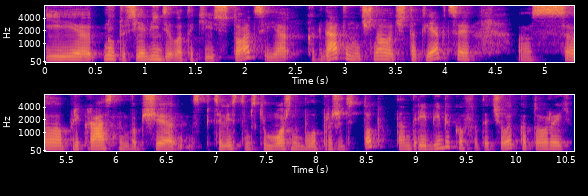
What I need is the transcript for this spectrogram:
И, ну, то есть я видела такие ситуации. Я когда-то начинала читать лекции с прекрасным вообще специалистом, с кем можно было прожить опыт. Это Андрей Бибиков. Это человек, который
